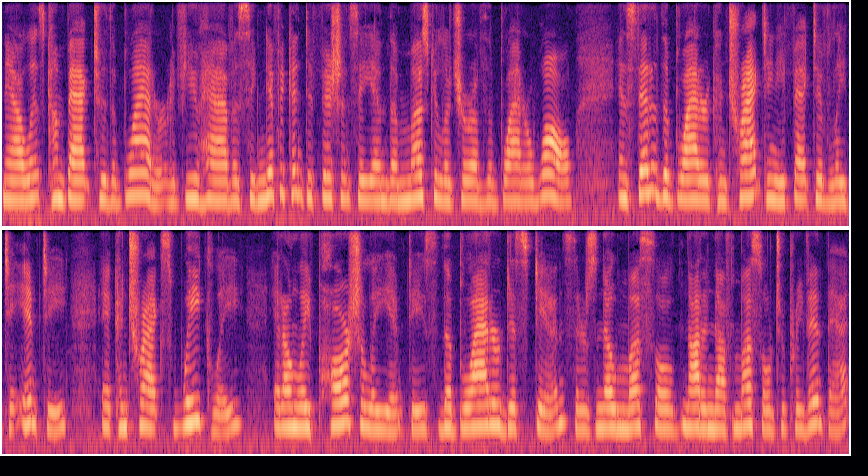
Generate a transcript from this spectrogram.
Now let's come back to the bladder. If you have a significant deficiency in the musculature of the bladder wall, instead of the bladder contracting effectively to empty, it contracts weakly. It only partially empties. The bladder distends. There's no muscle, not enough muscle to prevent that.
